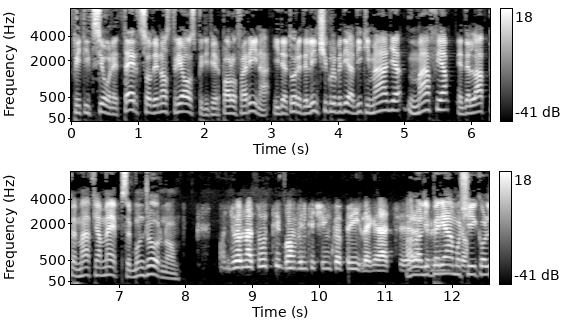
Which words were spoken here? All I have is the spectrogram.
petizione. Terzo dei nostri ospiti, Pierpaolo Farina, ideatore dell'enciclopedia Wikimedia Mafia e dell'app Mafia Maps. Buongiorno. Buongiorno a tutti, buon 25 aprile, grazie. Allora, liberiamoci con,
